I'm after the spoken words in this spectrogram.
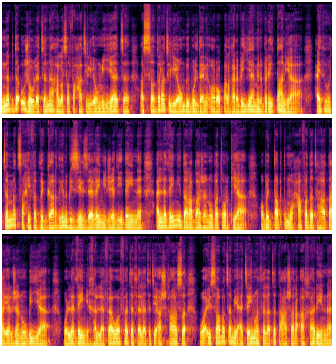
نبدأ جولتنا على صفحات اليوميات الصادرة اليوم ببلدان أوروبا الغربية من بريطانيا حيث اهتمت صحيفة The Guardian بالزلزالين الجديدين اللذين ضربا جنوب تركيا وبالضبط محافظة هاتاي الجنوبية واللذين خلفا وفاة ثلاثة أشخاص وإصابة 213 آخرين.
